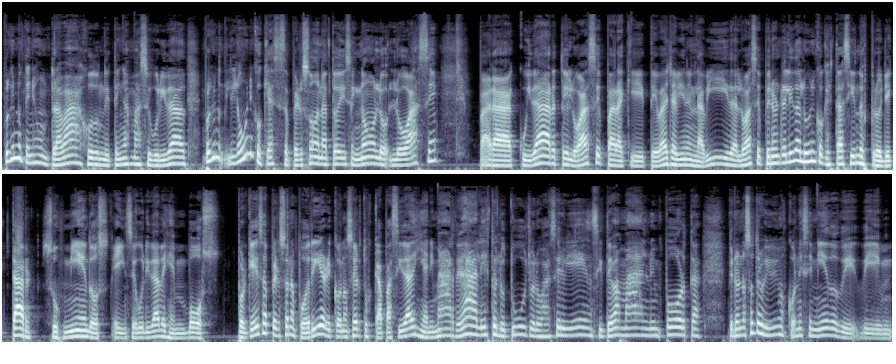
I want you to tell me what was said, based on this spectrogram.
¿Por qué no tenés un trabajo donde tengas más seguridad? ¿Por lo único que hace esa persona, todos dicen, no, lo, lo hace para cuidarte, lo hace para que te vaya bien en la vida, lo hace, pero en realidad lo único que está haciendo es proyectar sus miedos e inseguridades en vos. Porque esa persona podría reconocer tus capacidades y animarte, dale, esto es lo tuyo, lo vas a hacer bien, si te va mal, no importa. Pero nosotros vivimos con ese miedo de, de,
